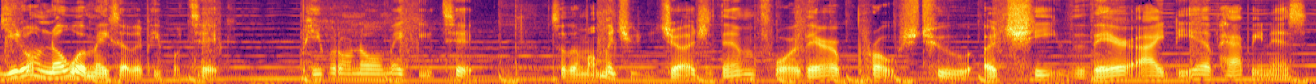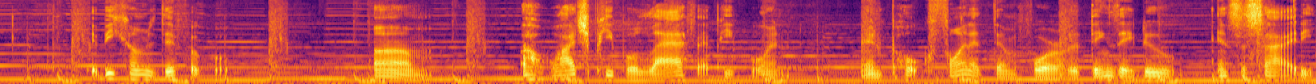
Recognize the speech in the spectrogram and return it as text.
you don't know what makes other people tick. People don't know what makes you tick. So the moment you judge them for their approach to achieve their idea of happiness, it becomes difficult. Um, I watch people laugh at people and and poke fun at them for the things they do in society.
